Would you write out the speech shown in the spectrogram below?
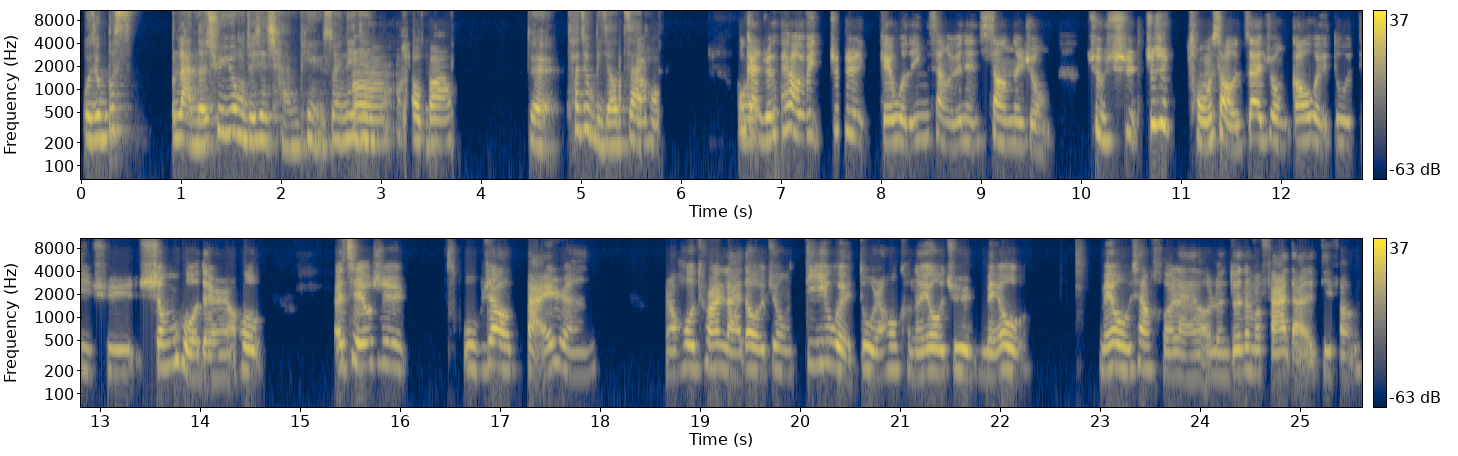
我就不懒得去用这些产品，所以那天嗯，好吧，对他就比较在乎。我感觉他有一就是给我的印象有点像那种，就是就是从小在这种高纬度地区生活的人，然后而且又是我不知道白人，然后突然来到了这种低纬度，然后可能又就是没有没有像荷兰啊、伦敦那么发达的地方，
